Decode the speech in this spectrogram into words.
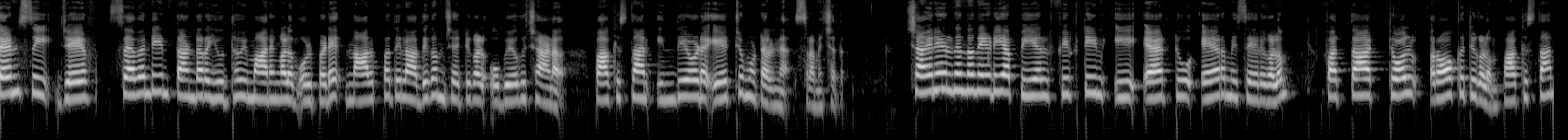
ten C J F seventeen thunder യുദ്ധവിമാനങ്ങളും ഉൾപ്പെടെ നാൽപ്പതിലധികം ജെറ്റുകൾ ഉപയോഗിച്ചാണ് പാകിസ്ഥാൻ ഇന്ത്യയുടെ ഏറ്റുമുട്ടലിന് ശ്രമിച്ചത്. ചൈനയിൽ നിന്ന് നേടിയ P L fifteen E air to air മിസൈലുകളും ഫത്ത ട്വൽവ് റോക്കറ്റുകളും പാകിസ്ഥാൻ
